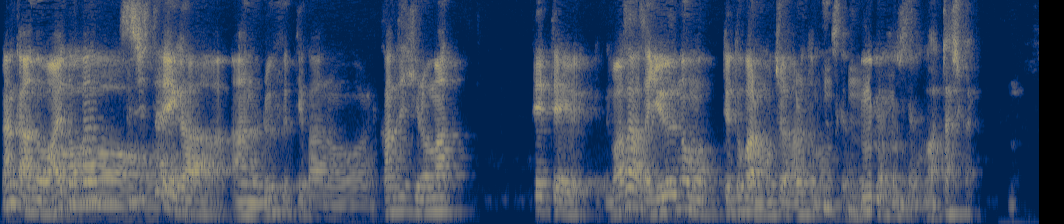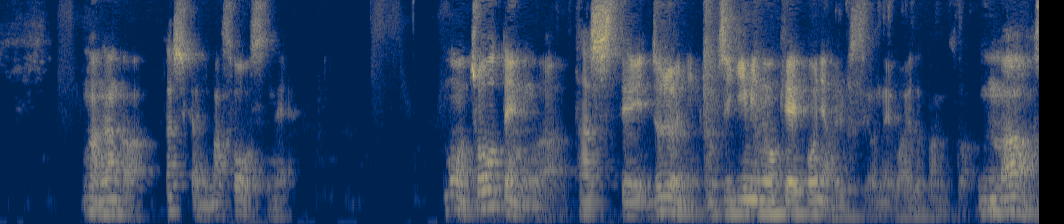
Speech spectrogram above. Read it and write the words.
なんかあのワイドパンツ自体があのルフっていうかあの完全に広まっててわざわざ言うのもっていうところはもちろんあると思うんですけど、うんメディアとしてもまあ確かに。まあなんか確かにまあそうですね。もう頂点は達して徐々に落ち気味の傾向にあるんですよね、ワイドパンツは。まあ、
